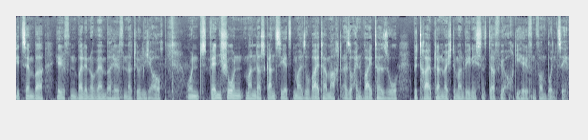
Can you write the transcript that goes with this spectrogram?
Dezemberhilfen, bei den Novemberhilfen natürlich auch. Und wenn schon man das Ganze jetzt mal so weitermacht, also ein weiter so betreibt, dann möchte man wenigstens dafür auch die Hilfen vom Bund sehen.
